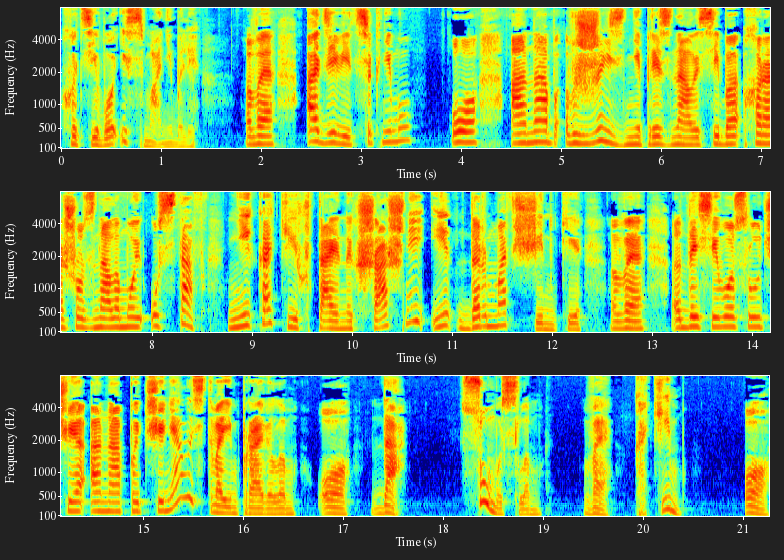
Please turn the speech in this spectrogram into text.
Хоть его и сманивали. В. А девица к нему? О, она б в жизни призналась, ибо хорошо знала мой устав. Никаких тайных шашней и дармовщинки. В. До сего случая она подчинялась твоим правилам? О, да. С умыслом. В. Каким? О,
